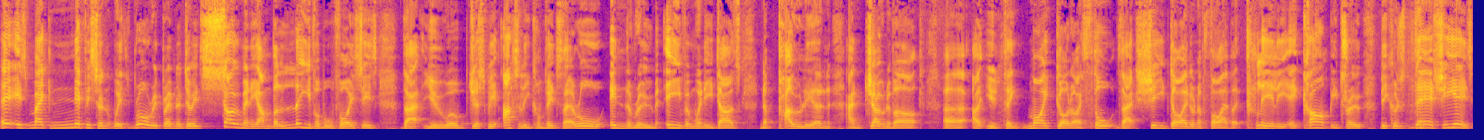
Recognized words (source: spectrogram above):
It is magnificent with Rory Bremner doing so many unbelievable voices that you will just be utterly convinced they are all in the room, even when he does Napoleon and Joan of Arc. Uh, uh, you'd think, my God, I thought that she died on a fire, but clearly it can't be true because there she is.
